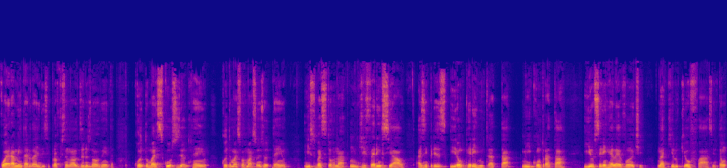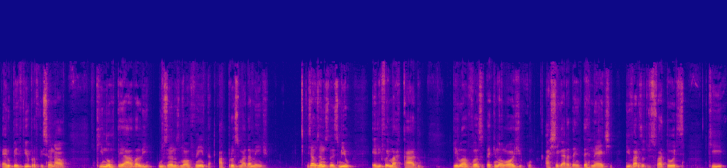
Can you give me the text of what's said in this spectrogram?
Qual era a mentalidade desse profissional dos anos 90? Quanto mais cursos eu tenho, quanto mais formações eu tenho, isso vai se tornar um diferencial. As empresas irão querer me tratar, me contratar e eu serei relevante naquilo que eu faço. Então, era o perfil profissional que norteava ali os anos 90 aproximadamente. Já os anos 2000, ele foi marcado pelo avanço tecnológico, a chegada da internet e vários outros fatores que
